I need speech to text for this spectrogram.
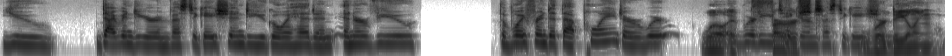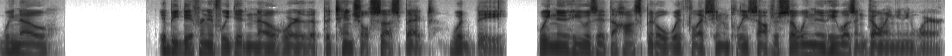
you dive into your investigation? Do you go ahead and interview the boyfriend at that point, or where? Well, at where do you first, take your investigation? We're dealing. We know it'd be different if we didn't know where the potential suspect would be. We knew he was at the hospital with Lexington police officers, so we knew he wasn't going anywhere.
